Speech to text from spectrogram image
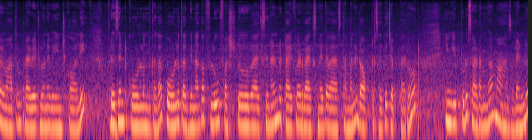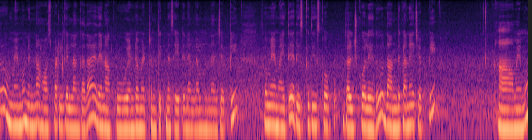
అవి మాత్రం ప్రైవేట్లోనే వేయించుకోవాలి. ప్రజెంట్ కోల్డ్ ఉంది కదా కోల్డ్ తగ్గినాక flu first vaccine and typhoid vaccine అయితే వేస్తామని డాక్టర్స్ అయితే చెప్పారు. ఇంక ఇప్పుడు సడన్గా మా హస్బెండ్ మేము నిన్న హాస్పిటల్కి వెళ్ళాం కదా అదే నాకు ఎండోమెట్రియం థిక్నెస్ ఎయిటీన్ ఎంఎం ఉందని చెప్పి. సో మేమైతే రిస్క్ తీసుకో దలుచుకోలేదు అందుకనే చెప్పి మేము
